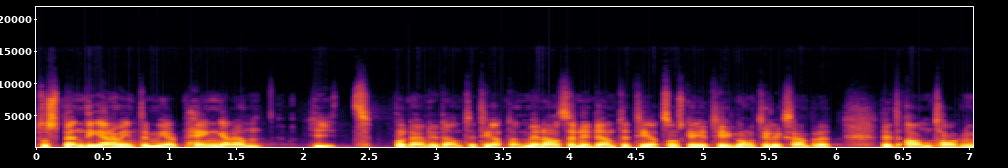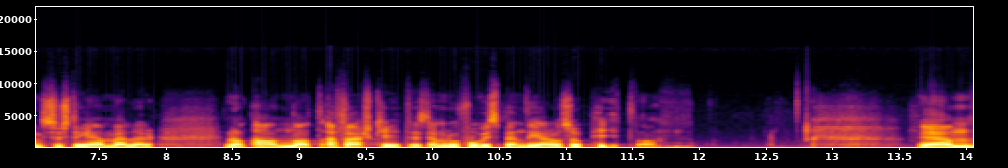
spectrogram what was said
då spenderar vi inte mer pengar än hit på den identiteten. Medan en identitet som ska ge tillgång till exempel ett, ett antagningssystem eller något annat affärskritiskt, ja, men då får vi spendera oss upp hit. Va? Ehm, um,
